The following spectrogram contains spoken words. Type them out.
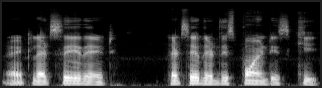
right? Let's say that let's say that this point is k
